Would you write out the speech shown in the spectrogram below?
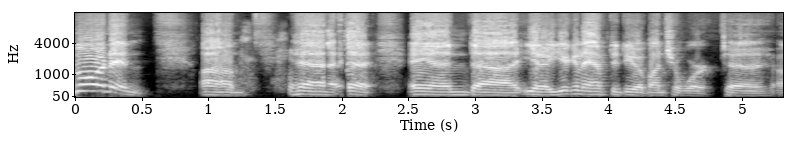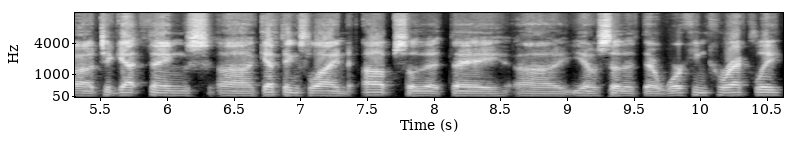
morning. Um, and uh, you know you're going to have to do a bunch of work to uh, to get things uh, get things lined up so that they uh, you know so that they're working correctly.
